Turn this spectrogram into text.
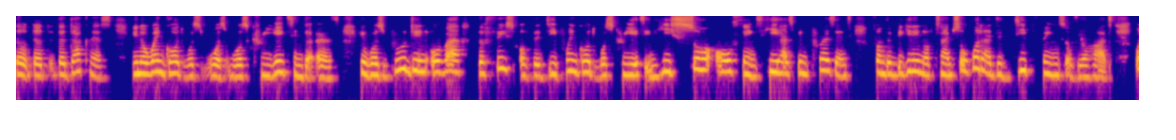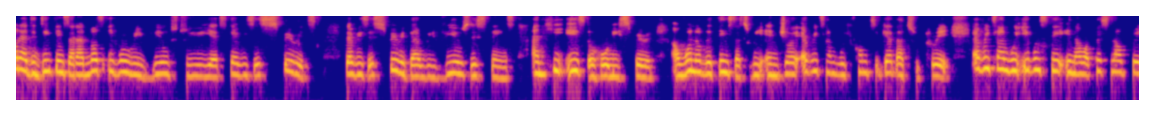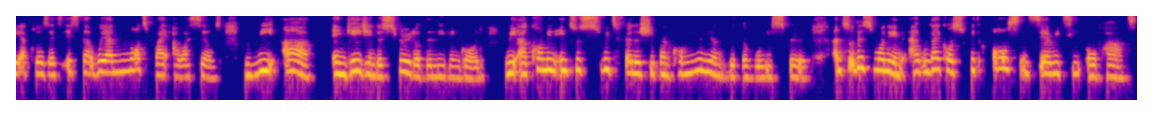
the, the, the darkness. You know when god was was was creating the earth he was brooding over the face of the deep. When god was creating he saw all things. He has been present from the beginning of time. So what are the deep things of your heart? What are the deep things that are not even revealed to you yet? There is a spirit there is a spirit that reveals these things, and He is the Holy Spirit. And one of the things that we enjoy every time we come together to pray, every time we even stay in our personal prayer closets, is that we are not by ourselves. We are engaging the Spirit of the living God. We are coming into sweet fellowship and communion with the Holy Spirit. And so this morning, I would like us, with all sincerity of heart,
